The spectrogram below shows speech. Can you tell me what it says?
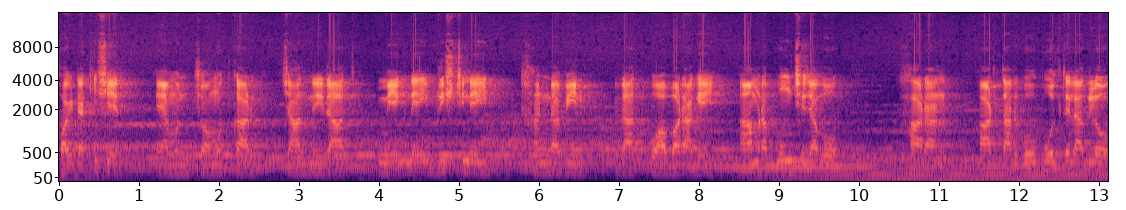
ভয়টা কিসের? এমন চমৎকার চাঁদনি রাত, মেঘ নেই, বৃষ্টি নেই, ঠান্ডা বিল। রাত পোয়াবার আগেই আমরা পৌঁছে যাব। হারান আর তার বউ বলতে লাগল,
